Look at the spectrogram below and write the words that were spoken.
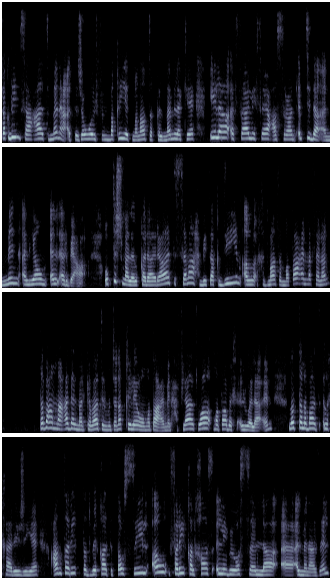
تقديم ساعات منع التجول في بقية مناطق المملكة إلى الثالثة عصرا ابتداء من اليوم الأربعاء. وبتشمل القرارات السماح بتقديم خدمات المطاعم مثلا طبعا ما عدا المركبات المتنقلة ومطاعم الحفلات ومطابخ الولائم للطلبات الخارجية عن طريق تطبيقات التوصيل أو فريق الخاص اللي بيوصل للمنازل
